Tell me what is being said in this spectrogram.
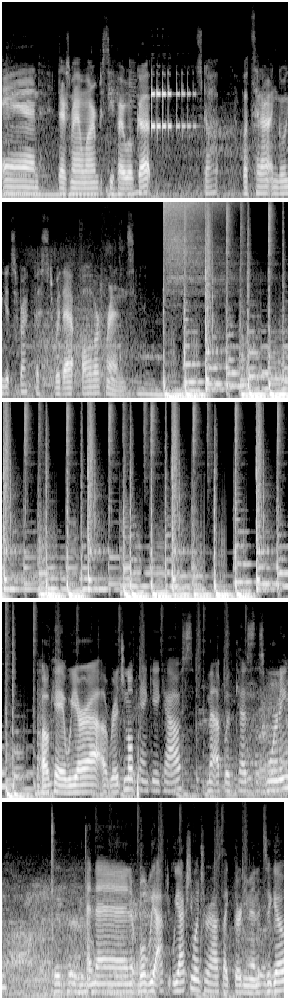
and there's my alarm to see if I woke up. Stop. Let's head out and go and get some breakfast with uh, all of our friends. Okay, we are at Original Pancake House. Met up with Kes this morning. And then, well, we, act we actually went to her house like 30 minutes ago,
